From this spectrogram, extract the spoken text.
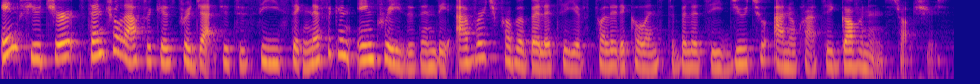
In future, Central Africa is projected to see significant increases in the average probability of political instability due to anocratic governance structures.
